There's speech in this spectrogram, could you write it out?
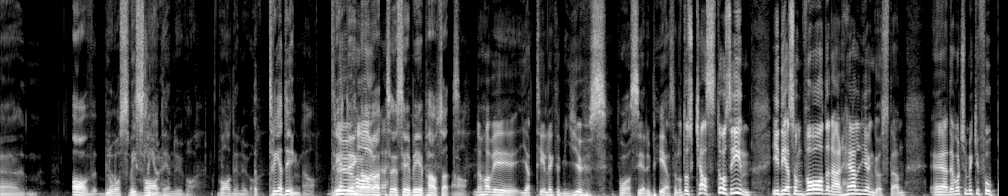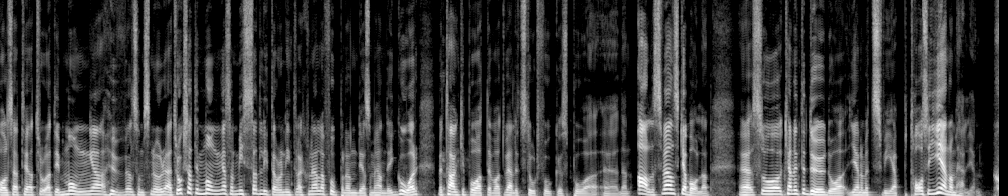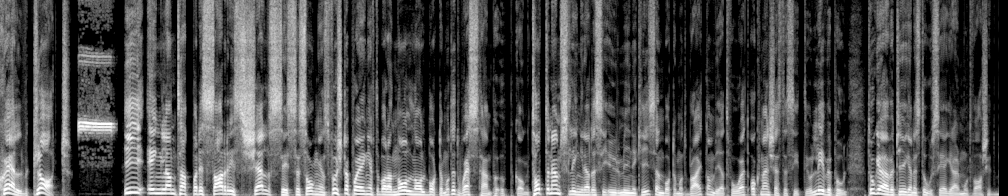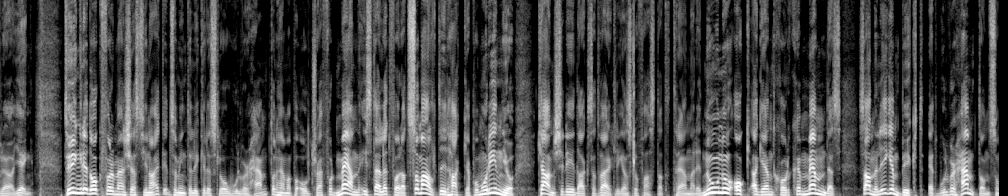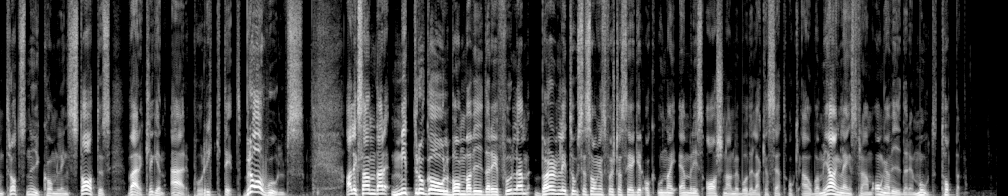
avblåsvisslingar. Ja, vad det nu var. Vad det nu var. Tre dygn. Ja. Tre dygn har... av att eh, Serie B är pausat. Ja, nu har vi gett tillräckligt med ljus på Serie B, så låt oss kasta oss in i det som var den här helgen Gusten. Eh, det har varit så mycket fotboll så att jag tror att det är många huvuden som snurrar. Jag tror också att det är många som missade lite av den internationella fotbollen och det som hände igår, med tanke på att det var ett väldigt stort fokus på eh, den allsvenska bollen. Eh, så kan inte du då genom ett svep ta oss igenom helgen? Självklart! I England tappade Sarris Chelsea säsongens första poäng efter bara 0-0 borta mot ett West Ham på uppgång. Tottenham slingrade sig ur minikrisen borta mot Brighton via 2-1 och Manchester City och Liverpool tog övertygande storsegrar mot varsitt brödgäng. Tyngre dock för Manchester United som inte lyckades slå Wolverhampton hemma på Old Trafford, men istället för att som alltid hacka på Mourinho kanske det är dags att verkligen slå fast att tränare Nuno och agent Jorge Mendes sannoliken byggt ett Wolverhampton som trots nykomlingsstatus verkligen är på riktigt. Bra Wolves! Alexander Mitrogol bombar vidare i Fulham, Burnley tog säsongens första seger och Unai Emerys Arsenal med både Lacazette och Aubameyang längst fram ångar vidare mot toppen.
